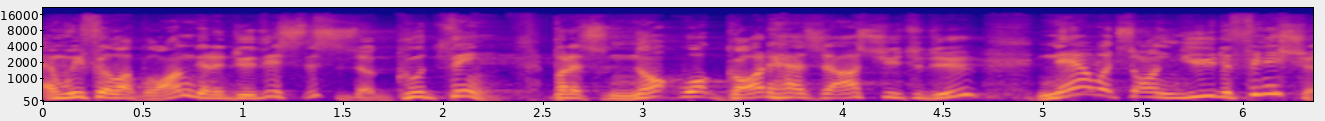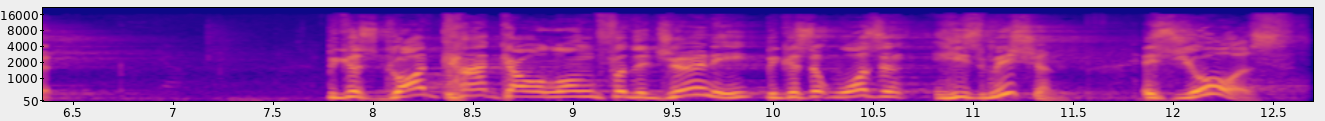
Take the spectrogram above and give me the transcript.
and we feel like, well, I'm going to do this, this is a good thing, but it's not what God has asked you to do, now it's on you to finish it. Because God can't go along for the journey because it wasn't his mission, it's yours.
